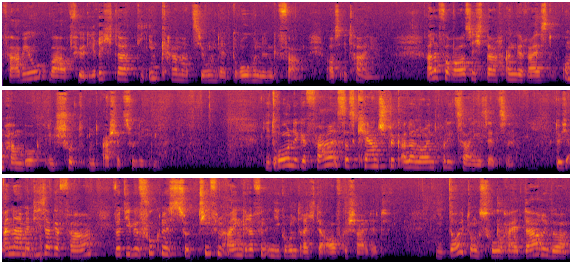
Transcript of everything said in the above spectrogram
Fabio war für die Richter die Inkarnation der drohenden Gefahr aus Italien. Aller Voraussicht nach angereist, um Hamburg in Schutt und Asche zu legen. Die drohende Gefahr ist das Kernstück aller neuen Polizeigesetze. Durch Annahme dieser Gefahr wird die Befugnis zu tiefen Eingriffen in die Grundrechte aufgeschaltet. Die Deutungshoheit darüber,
